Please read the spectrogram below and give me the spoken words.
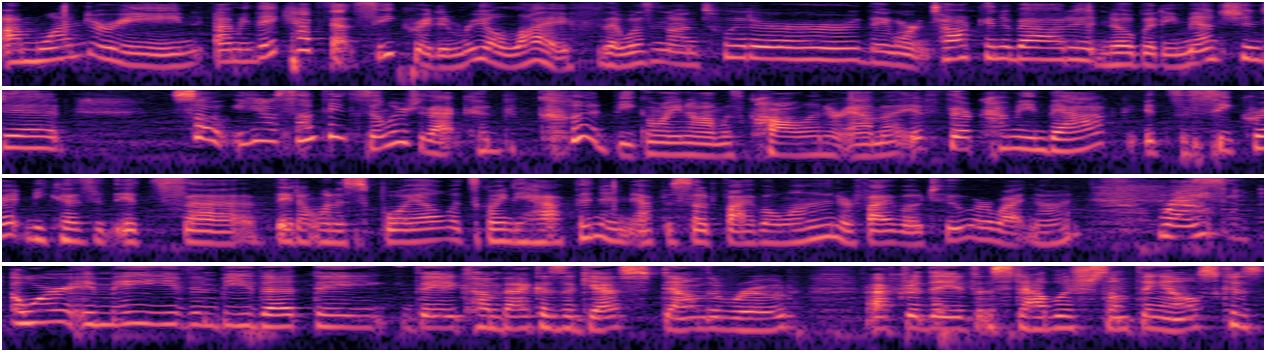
I'm wondering, I mean, they kept that secret in real life. That wasn't on Twitter. They weren't talking about it. Nobody mentioned it. So, you know, something similar to that could could be going on with Colin or Emma. If they're coming back, it's a secret because it's uh, they don't want to spoil what's going to happen in episode 501 or 502 or whatnot. Right. Or it may even be that they they come back as a guest down the road after they've established something else because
